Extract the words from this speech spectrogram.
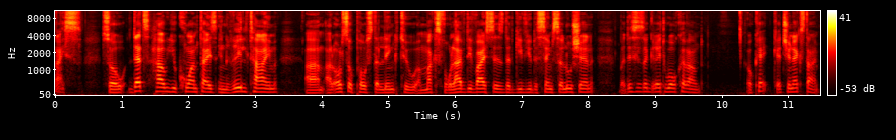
Nice. So that's how you quantize in real time. Um, I'll also post a link to a Max for Live devices that give you the same solution, but this is a great workaround. Okay, catch you next time.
